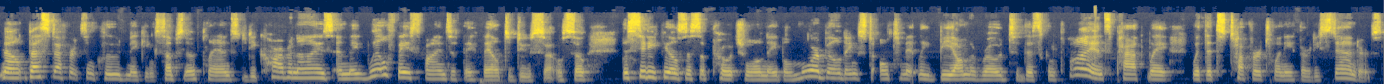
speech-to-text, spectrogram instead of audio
Now, best efforts include making substantive plans to decarbonize, and they will face fines if they fail to do so. So the city feels this approach will enable more buildings to ultimately be on the road to this compliance pathway with its tougher 2030 standards.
